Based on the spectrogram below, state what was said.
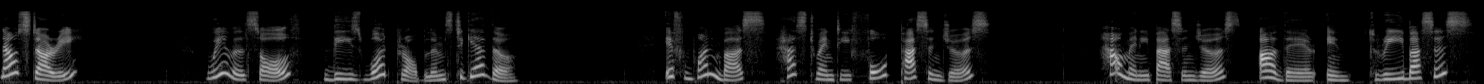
Now, Starry, we will solve these word problems together. If one bus has 24 passengers, how many passengers are there in three buses?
